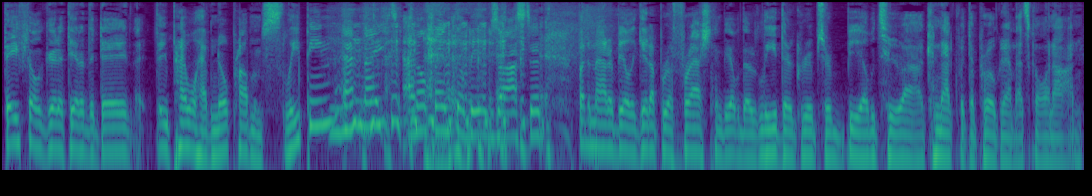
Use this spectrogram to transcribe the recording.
they feel good at the end of the day. They probably will have no problem sleeping at night. I don't think they'll be exhausted, but a matter of being able to get up refreshed and be able to lead their groups or be able to uh, connect with the program that's going on.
